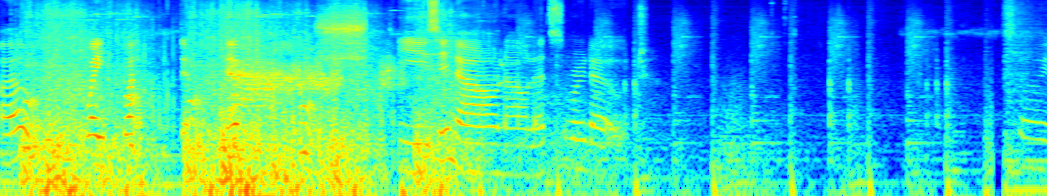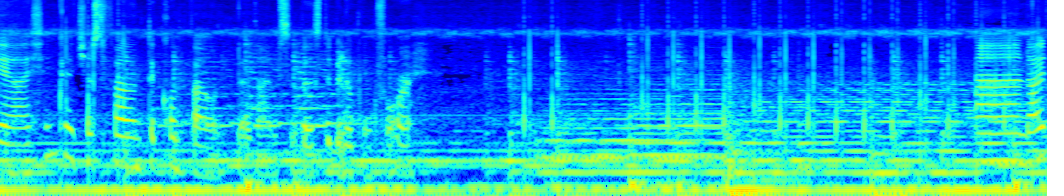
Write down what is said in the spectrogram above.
Oh, wait, what? Easy now, now let's reload. So yeah, I think I just found the compound that I'm supposed to be looking for. And I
